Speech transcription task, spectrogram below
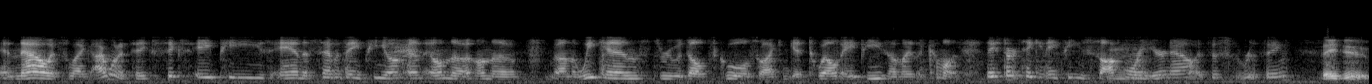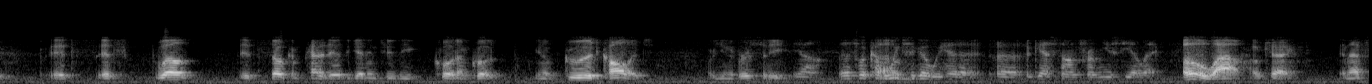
And now it's like I want to take six APs and a seventh AP on, on the on the on the weekends through adult school, so I can get 12 APs. I'm like, come on! They start taking APs sophomore Mhm. year now. Is this a real thing? They do. It's it's well, it's so competitive to get into the quote unquote you know good college or university. Yeah, that's what a couple Um, weeks ago we had a, a, a guest on from UCLA. Oh wow, okay, and that's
